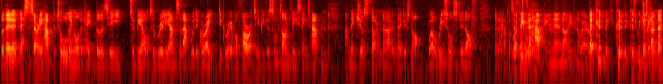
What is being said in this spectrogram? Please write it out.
but they don't necessarily have the tooling or the capability to be able to really answer that with a great degree of authority because sometimes these things happen and they just don't know. They're just not well resourced enough. They don't have the So right So things are tooling. happening and they're not even aware of They it. could be, could be, because we Could just be. don't know.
